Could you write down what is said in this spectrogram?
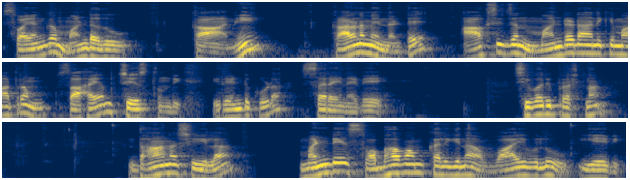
స్వయంగా మండదు. కానీ కారణం ఏంటంటే ఆక్సిజన్ మండడానికి మాత్రం సహాయం చేస్తుంది. ఈ రెండు కూడా సరైనవే. చివరి ప్రశ్న. దానశీల మండే స్వభావం కలిగిన వాయువులు ఏవి?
